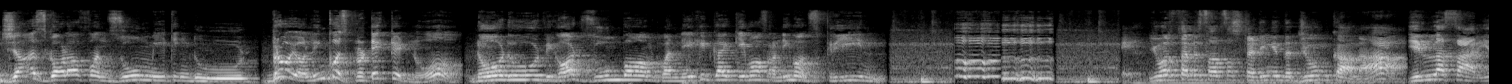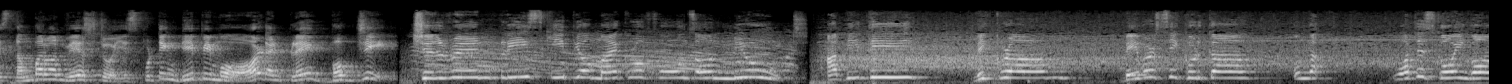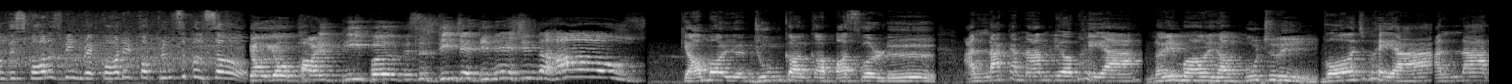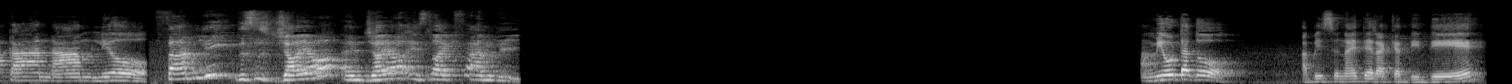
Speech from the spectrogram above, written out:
Just got off one Zoom meeting, dude. Bro, your link was protected, no? No, dude, we got Zoom bombed. One naked guy came off running on screen. Your son is also studying in the Zoom call, ah? Illa sir, his number one waste to is putting DP mode and playing PUBG. Children, please keep your microphones on mute. Aditi, Vikram, Bevarsi Kudka, Unga. What is going on? This call is being recorded for principal, sir. Yo, yo, party people, this is DJ Dinesh in the house. क्या माँ ये zoom call का password अल्लाह का नाम लियो भैया नहीं माँ यहाँ पूछ रही बोझ भैया अल्लाह का नाम लियो Family, this is Jaya and Jaya is like family. Mute दो Abi Sunai Deraka Dede.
